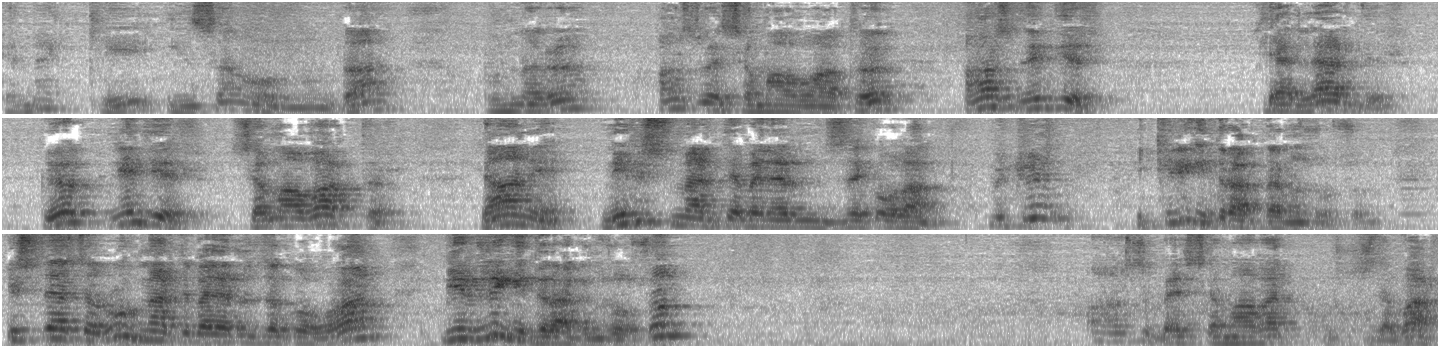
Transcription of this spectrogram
Demek ki insanoğlunun da bunları arz ve semavatı, arz nedir? Yerlerdir. Gök nedir? Semavattır. Yani nefis mertebelerinizdeki olan bütün ikilik idraklarınız olsun. İsterse ruh mertebelerinizdeki olan birlik idrakınız olsun. Arz ve semavat size var.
